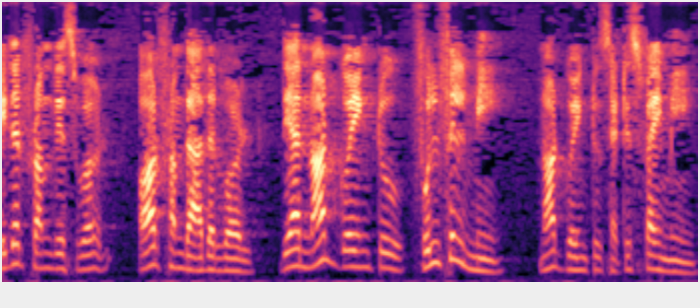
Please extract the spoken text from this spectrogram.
either from this world or from the other world they are not going to fulfill me not going to satisfy me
